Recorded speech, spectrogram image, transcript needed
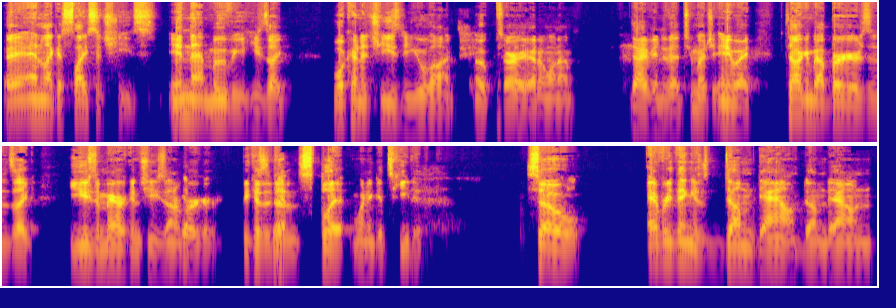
and like a slice of cheese in that movie, he's like, "What kind of cheese do you want?" Oh, sorry, I don't want to dive into that too much. Anyway, talking about burgers, and it's like you use American cheese on a Yep. burger because it Yep. doesn't split when it gets heated. So everything is dumbed down, dumbed down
